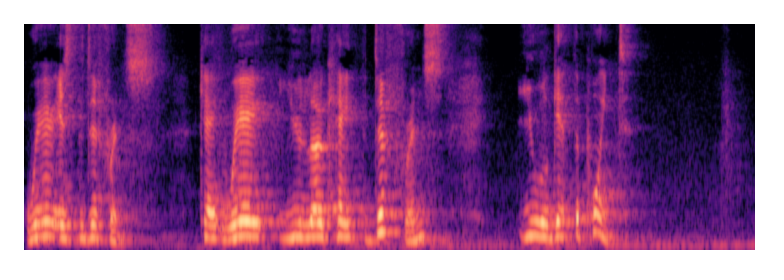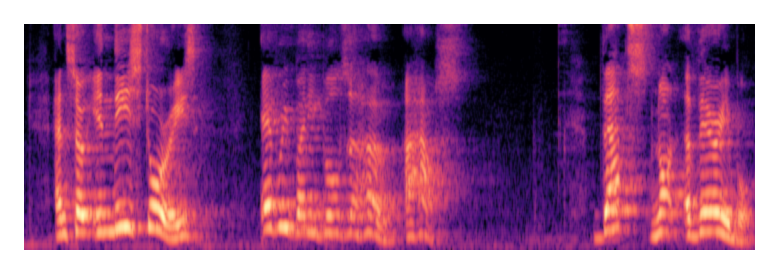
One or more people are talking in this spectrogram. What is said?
Where is the difference? Okay, where you locate the difference, you will get the point. And so in these stories, everybody builds a home, a house. That's not a variable.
